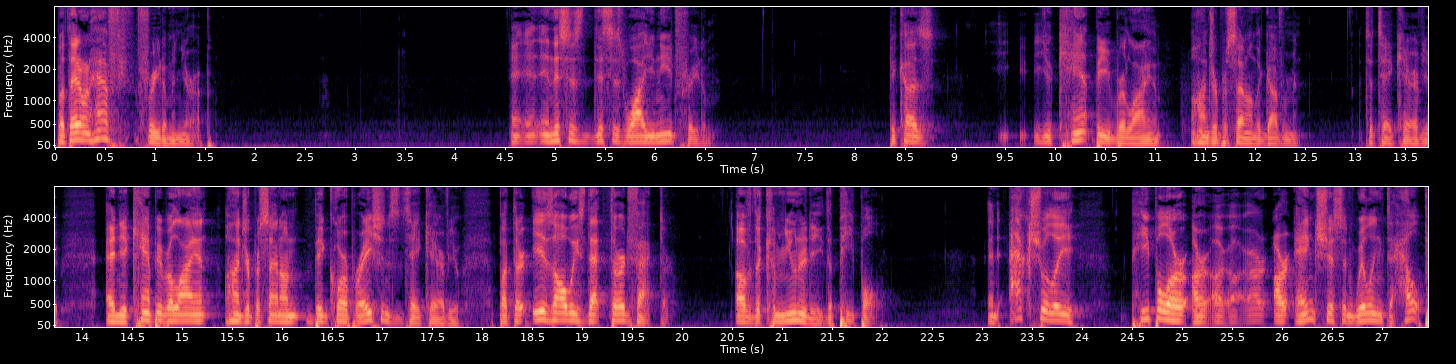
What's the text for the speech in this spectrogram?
But they don't have freedom in Europe. And, and this is this is why you need freedom. Because you can't be reliant 100% on the government to take care of you. And you can't be reliant 100% on big corporations to take care of you. But there is always that third factor of the community, the people. And actually, people are, are, are, are anxious and willing to help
